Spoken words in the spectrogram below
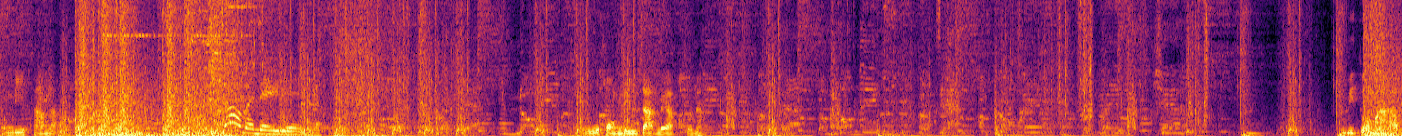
ต้องรีบซ้ำละ Dominating. โอ้โหของดีจัดเลยอะตัวเนี้ย มีตัวมาครับ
